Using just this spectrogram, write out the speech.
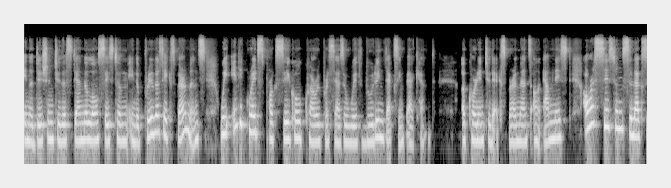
In addition to the standalone system in the previous experiments, we integrate Spark SQL query processor with Voodoo indexing backend. According to the experiments on MNIST, our system selects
